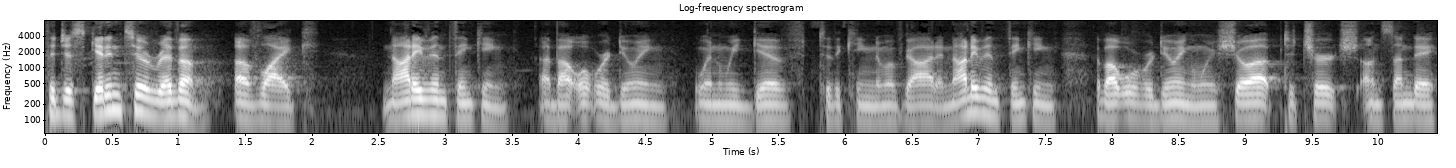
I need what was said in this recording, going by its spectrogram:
to just get into a rhythm of like not even thinking about what we're doing when we give to the kingdom of God, and not even thinking about what we're doing when we show up to church on Sunday,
